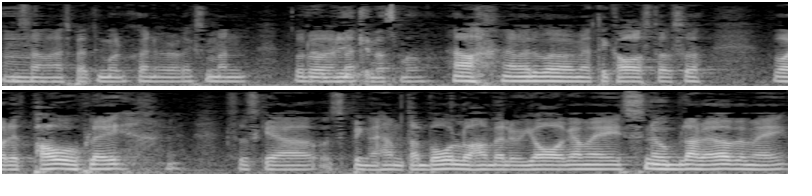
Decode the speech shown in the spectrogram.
Mm. Sen har jag spelat i Mullsjö nu då liksom. Men då Rubrikernas man. Ja, men då var jag med till Karlstad så var det ett powerplay. Så ska jag springa och hämta en boll och han väljer att jaga mig, snubblar över mig.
